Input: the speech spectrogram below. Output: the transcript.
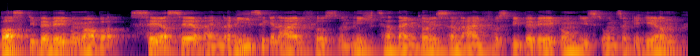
Was die Bewegung aber sehr, sehr einen riesigen Einfluss und nichts hat einen größeren Einfluss wie Bewegung, ist unser Gehirn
